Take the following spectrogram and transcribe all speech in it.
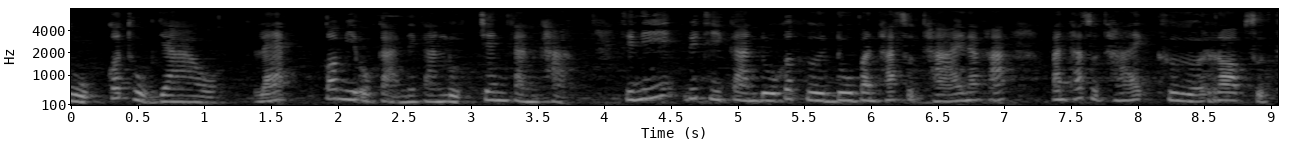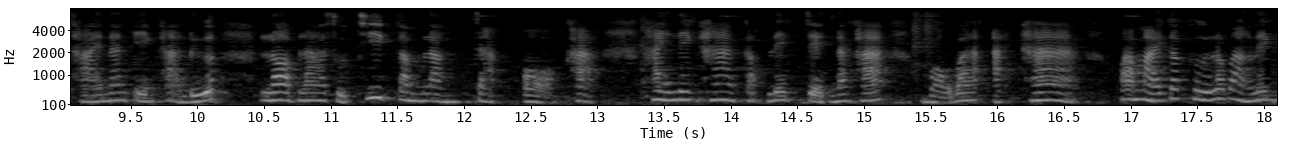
ถูกก็ถูกยาวและ ก็มีโอกาสในการหลุดเช่นกันค่ะ ทีนี้วิธีการดูก็คือดูบรรทัดสุดท้ายนะคะ บรรทัดสุดท้ายคือรอบสุดท้ายนั่นเองค่ะ หรือรอบล่าสุดที่กำลังจะออกค่ะ ให้เลข 5 กับเลข 7 นะคะ บอกว่าอัด 5 ความหมายก็คือระหว่างเลข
